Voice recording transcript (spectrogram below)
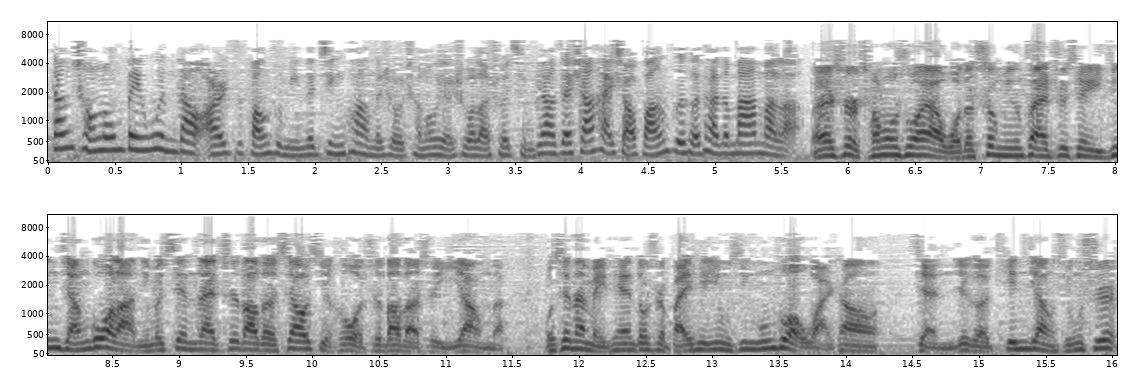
当成龙被问到儿子房祖名的近况的时候，成龙也说了，说请不要再伤害小房子和他的妈妈了。哎，是成龙说呀，我的声明在之前已经讲过过了，你们现在知道的消息和我知道的是一样的。我现在每天都是白天用心工作，晚上捡这个天降雄狮。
